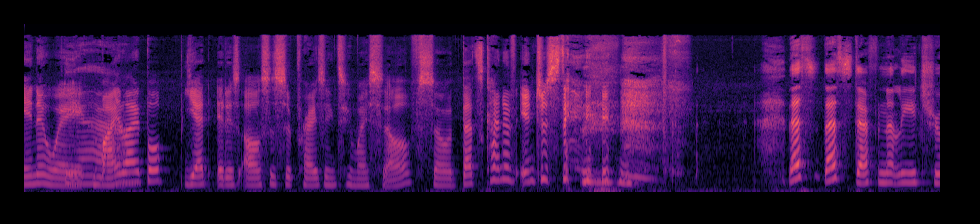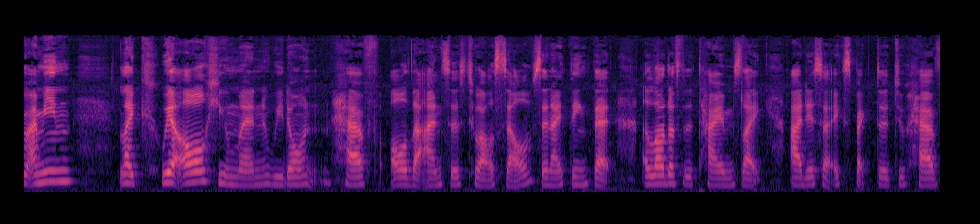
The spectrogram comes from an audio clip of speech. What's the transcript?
in a way my light bulb. Yet it is also surprising to myself. So that's kind of interesting. That's that's definitely true. I mean, like we're all human. We don't have all the answers to ourselves, and I think that a lot of the times, like artists are expected to have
